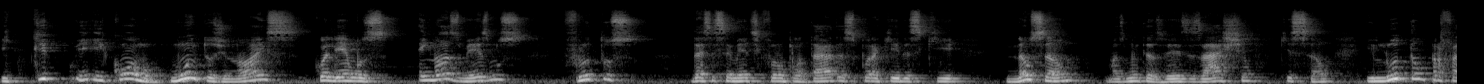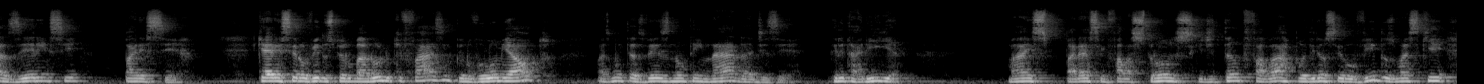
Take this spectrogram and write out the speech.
E, que, e, e como muitos de nós colhemos em nós mesmos frutos dessas sementes que foram plantadas por aqueles que não são, mas muitas vezes acham que são e lutam para fazerem-se parecer. Querem ser ouvidos pelo barulho que fazem, pelo volume alto, mas muitas vezes não têm nada a dizer. Gritaria, mas parecem falastrões que de tanto falar poderiam ser ouvidos, mas que,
